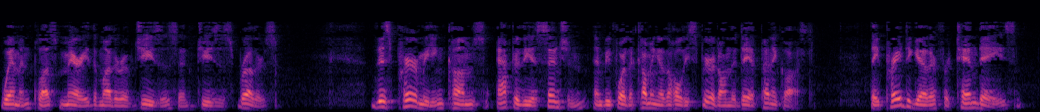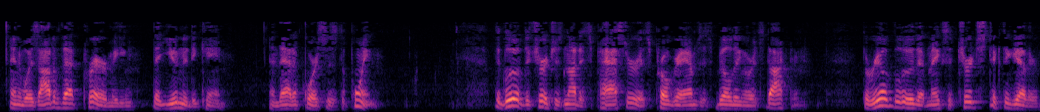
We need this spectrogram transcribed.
women plus Mary the mother of Jesus and Jesus' brothers. This prayer meeting comes after the ascension and before the coming of the Holy Spirit on the day of Pentecost. They prayed together for 10 days, and it was out of that prayer meeting that unity came. And that, of course, is the point. The glue of the church is not its pastor, its programs, its building, or its doctrine. The real glue that makes a church stick together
